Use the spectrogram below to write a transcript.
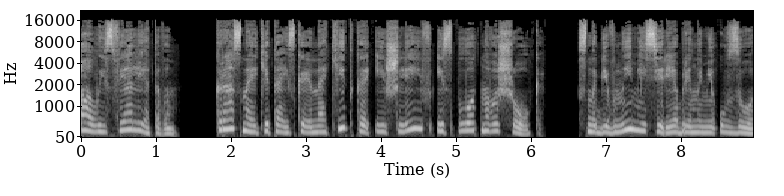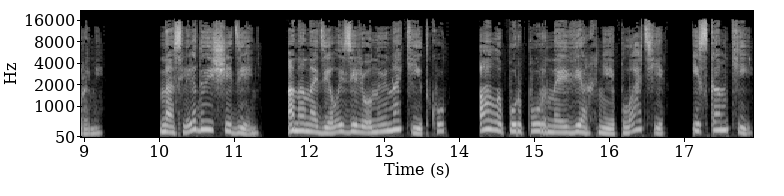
алый с фиолетовым, красная китайская накидка и шлейф из плотного шелка с набивными серебряными узорами. На следующий день она надела зеленую накидку, ало-пурпурное верхнее платье из комки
